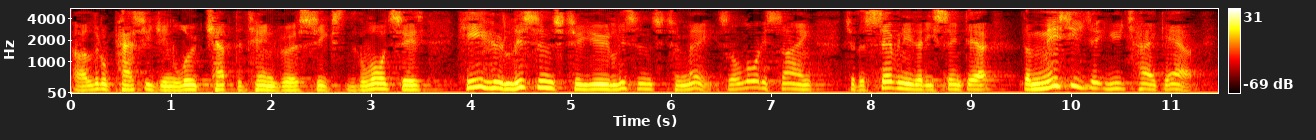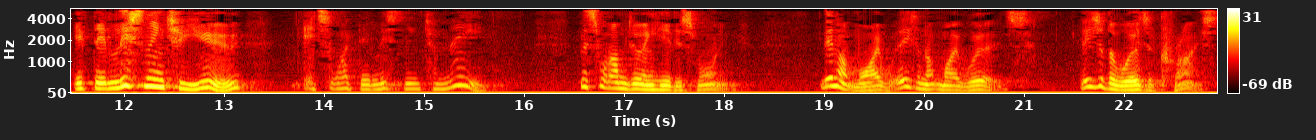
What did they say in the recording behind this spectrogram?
a little passage in Luke chapter 10, verse 6. The Lord says, he who listens to you listens to me. So the Lord is saying to the 70 that He sent out, the message that you take out if they're listening to you, it's like they're listening to me. That's what I'm doing here this morning. They're not my, these are not my words. These are the words of Christ.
